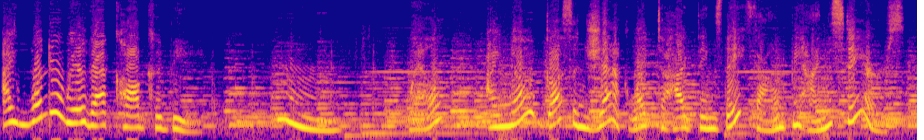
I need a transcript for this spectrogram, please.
I wonder where that cog could be. Hmm. I know Gus and Jaq like to hide things they found behind the stairs.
